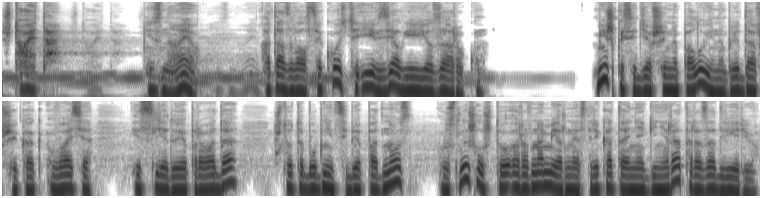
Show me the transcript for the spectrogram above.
«Что это?» «Не знаю», — отозвался Костя и взял ее за руку. Мишка, сидевший на полу и наблюдавший, как Вася, исследуя провода, что-то бубнит себе под нос, услышал, что равномерное стрекотание генератора за дверью,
